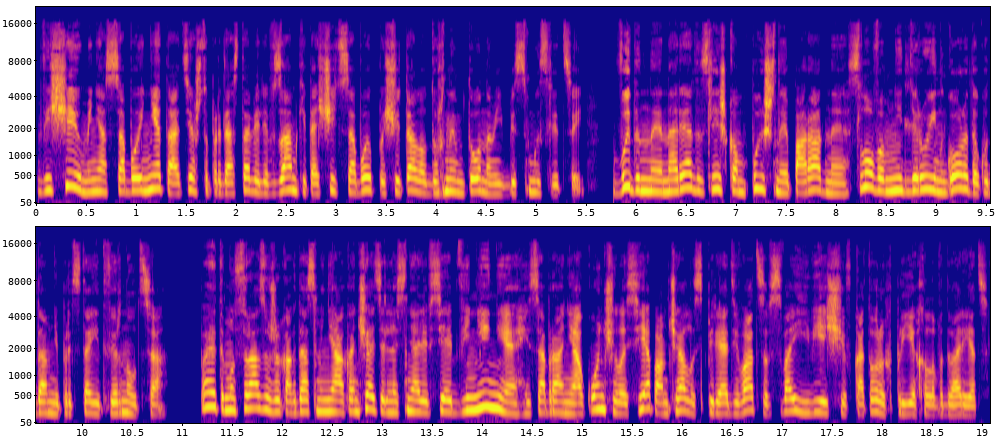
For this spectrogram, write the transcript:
Вещей у меня с собой нет, а те, что предоставили в замке, тащить с собой посчитала дурным тоном и бессмыслицей. Выданные наряды слишком пышные, парадные, словом, не для руин города, куда мне предстоит вернуться. Поэтому сразу же, когда с меня окончательно сняли все обвинения и собрание окончилось, я помчалась переодеваться в свои вещи, в которых приехала во дворец.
